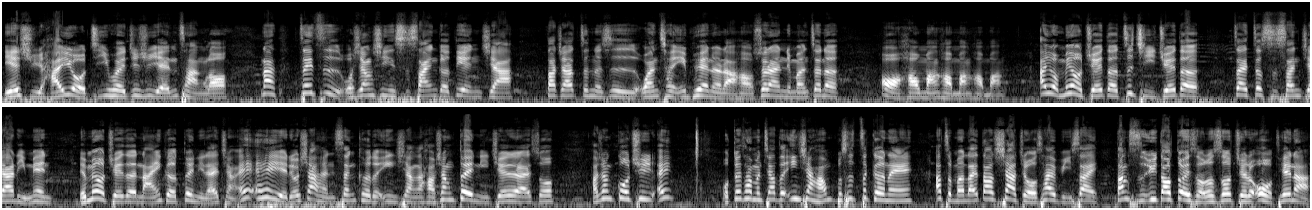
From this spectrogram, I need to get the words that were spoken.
也许还有机会继续延长喽。那这次我相信十三个店家，大家真的是完成一片了啦哈。虽然你们真的哦好忙好忙好忙啊，有没有觉得自己觉得在这十三家里面，有没有觉得哪一个对你来讲，哎哎也留下很深刻的印象啊？好像对你觉得来说，好像过去哎。我对他们家的印象好像不是这个呢，啊，怎么来到下酒菜比赛？当时遇到对手的时候，觉得哦天哪，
